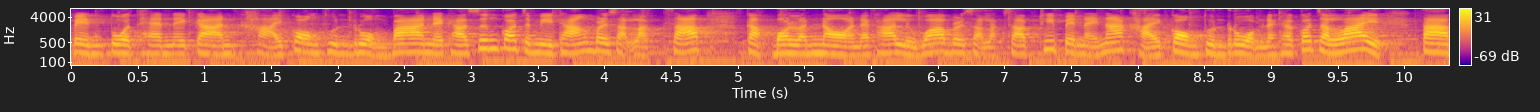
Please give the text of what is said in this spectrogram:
เป็นตัวแทนในการขายกองทุนรวมบ้านนะคะ ซึ่งก็จะมีทั้งบริษัทหลักทรัพย์กับบลนนะคะ หรือว่าบริษัทหลักทรัพย์ที่เป็นในหน้าขายกองทุนรวมนะคะ ก็จะไล่ตาม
